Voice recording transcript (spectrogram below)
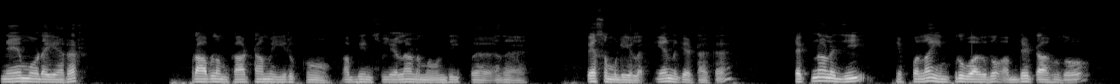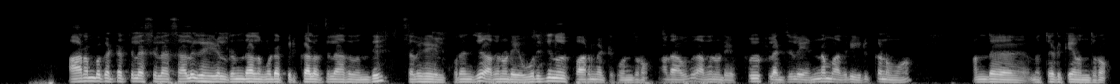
நேமோட எரர் ப்ராப்ளம் காட்டாமல் இருக்கும் அப்படின்னு சொல்லியெல்லாம் நம்ம வந்து இப்போ அதை பேச முடியலை. ஏன்னு கேட்டாக்க டெக்னாலஜி எப்போல்லாம் இம்ப்ரூவ் ஆகுதோ அப்டேட் ஆகுதோ ஆரம்ப கட்டத்தில் சில சலுகைகள் இருந்தாலும் கூட பிற்காலத்தில் அது வந்து சலுகைகள் குறைஞ்சு அதனுடைய ஒரிஜினல் ஃபார்மேட்டுக்கு வந்துடும் அதாவது அதனுடைய ஃபுல் ஃப்ளட்ஜில் என்ன மாதிரி இருக்கணுமோ அந்த மெத்தடுக்கே வந்துடும்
